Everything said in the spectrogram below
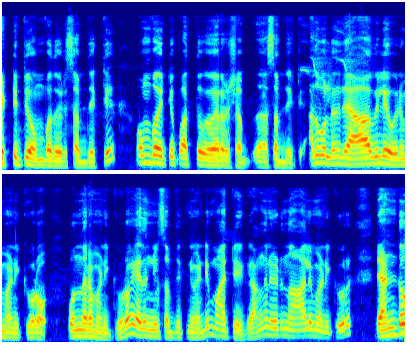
എട്ട് ടു ഒമ്പത് ഒരു സബ്ജക്റ്റ് ഒമ്പത് ടു പത്ത് വേറൊരു സബ്ജക്റ്റ് അതുപോലെ തന്നെ രാവിലെ ഒരു മണിക്കൂറോ ഒന്നര മണിക്കൂറോ ഏതെങ്കിലും സബ്ജക്റ്റിന് വേണ്ടി മാറ്റി വയ്ക്കുക അങ്ങനെ ഒരു നാല് മണിക്കൂർ രണ്ടോ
